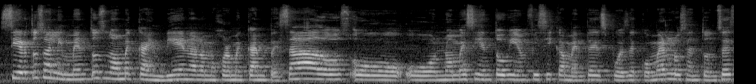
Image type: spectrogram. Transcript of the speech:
ciertos alimentos no me caen bien, a lo mejor me caen pesados o, o no me siento bien físicamente después de comerlos, entonces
